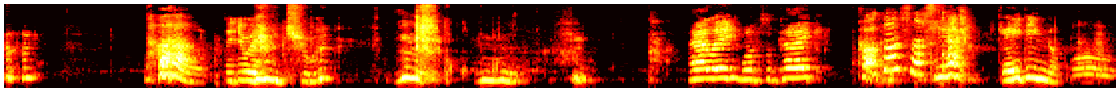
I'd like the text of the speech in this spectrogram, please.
Did you even chew it? Hallie, want some cake? Coco says you're eating a bowl.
